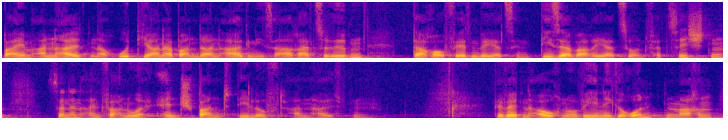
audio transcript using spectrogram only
beim Anhalten auch Uddiyana Bandha und Agnisara zu üben. Darauf werden wir jetzt in dieser Variation verzichten, sondern einfach nur entspannt die Luft anhalten. Wir werden auch nur wenige Runden machen.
